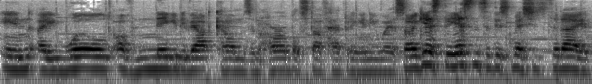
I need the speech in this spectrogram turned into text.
in a world of negative outcomes and horrible stuff happening anywhere. So, I guess the essence of this message today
